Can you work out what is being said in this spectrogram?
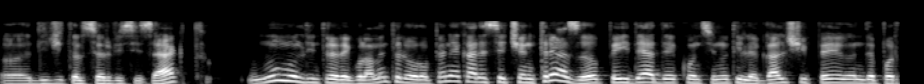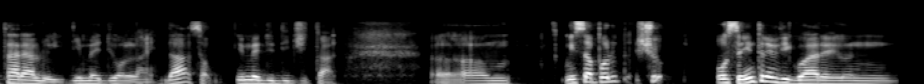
uh, Digital Services Act, unul dintre regulamentele europene care se centrează pe ideea de conținut ilegal și pe îndepărtarea lui din mediul online, da? sau din mediul digital. Um, mi s-a părut și o să intre în vigoare în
